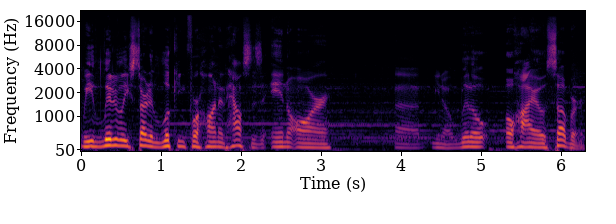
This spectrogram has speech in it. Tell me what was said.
We literally started looking for haunted houses in our, uh, you know, little Ohio suburb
